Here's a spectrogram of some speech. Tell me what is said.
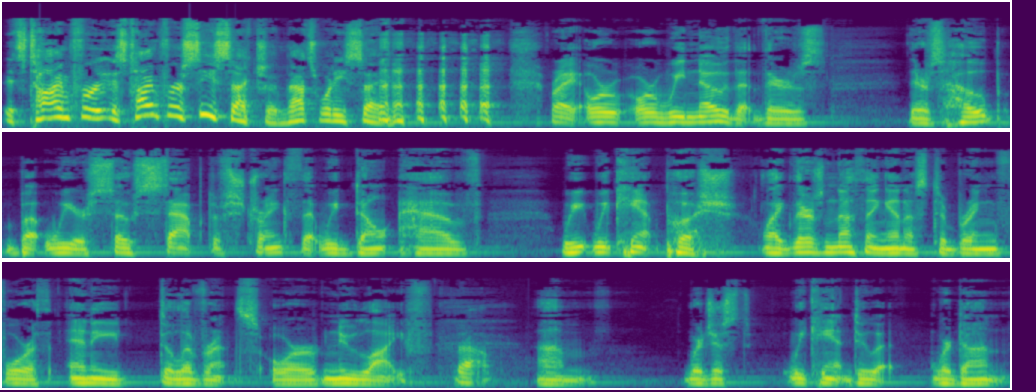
It's time for it's time for a C-section. That's what he's saying. right. Or or we know that there's there's hope, but we are so sapped of strength that we don't have we we can't push. Like there's nothing in us to bring forth any deliverance or new life. Um, we're just we can't do it. We're done.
